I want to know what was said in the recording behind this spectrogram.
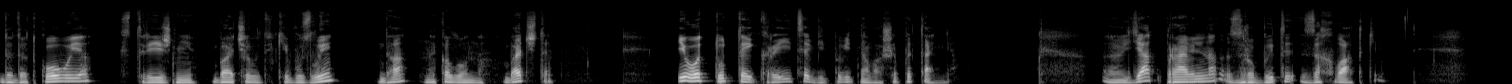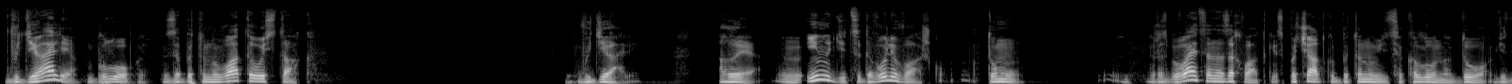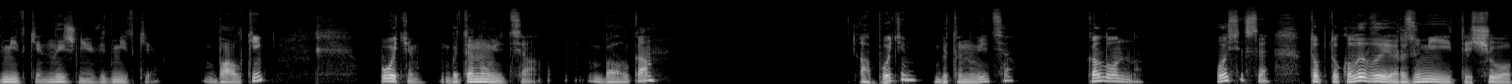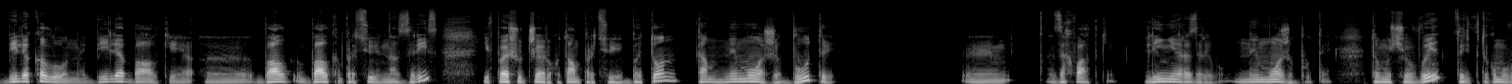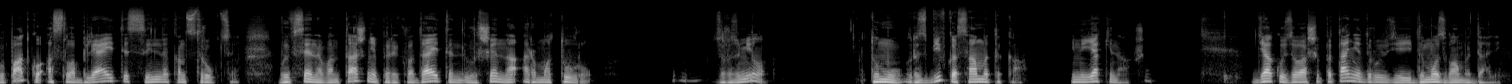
додаткові стрижні. Бачили такі вузли да, на колонах. Бачите? І от тут та й криється відповідь на ваше питання. Е, Як правильно зробити захватки? В ідеалі було б забетонувати ось так. В ідеалі. Але е, іноді це доволі важко. Тому е, розбивається на захватки. Спочатку бетонується колона до відмітки нижньої відмітки балки, потім бетонується балка, а потім бетонується колонна. Ось і все. Тобто, коли ви розумієте, що біля колони, біля балки, е, бал, балка працює на зріз, і в першу чергу там працює бетон, там не може бути е, захватки, лінії розриву. Не може бути. Тому що ви в такому випадку ослабляєте сильно конструкцію. Ви все навантаження перекладаєте лише на арматуру. Зрозуміло? Тому розбівка саме така. І ніяк інакше. Дякую за ваші питання, друзі. Йдемо з вами далі.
